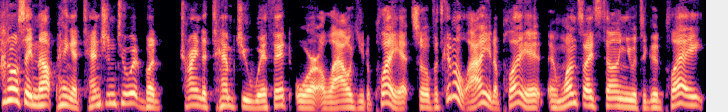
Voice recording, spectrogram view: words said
I don't want to say not paying attention to it, but trying to tempt you with it or allow you to play it. So if it's going to allow you to play it, and one side's telling you it's a good play,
